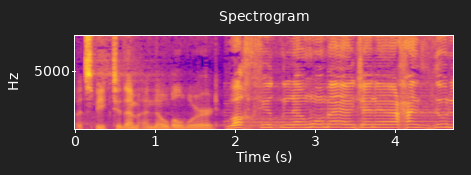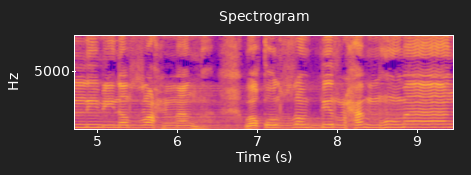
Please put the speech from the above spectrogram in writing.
but speak to them a noble word. واخفض لهما جناح الذل من الرحمة وقل رب ارحمهما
